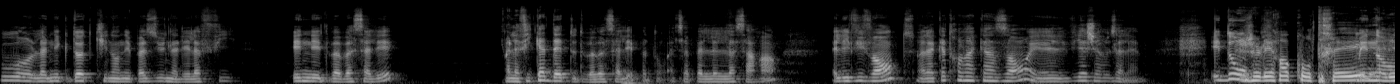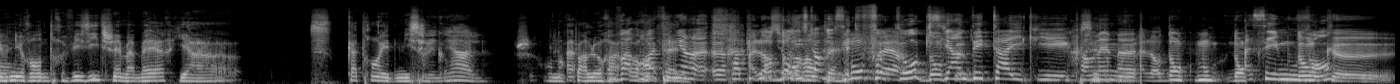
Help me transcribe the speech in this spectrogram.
Pour l'anecdote qui n'en est pas une, elle est la fille aînée de Baba Salé, la fille cadette de Baba Salé, pardon, elle s'appelle Lella Sarah. Elle est vivante, elle a 95 ans et elle vit à Jérusalem. Et donc, je l'ai rencontrée, elle est venue rendre visite chez ma mère il y a 4 ans et demi, 5 Génial on en reparlera. On va, finir euh, rapidement sur l'histoire de cette photo. il y a un détail qui est quand même euh, alors, donc, donc, assez émouvant. Donc, euh,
